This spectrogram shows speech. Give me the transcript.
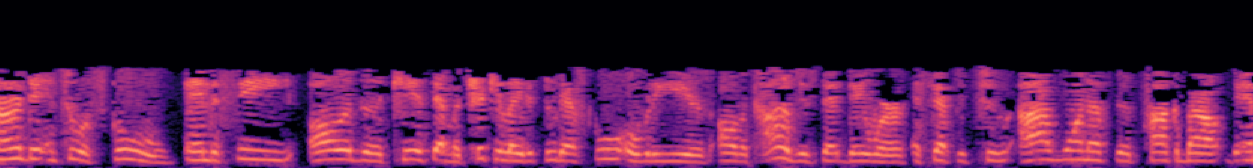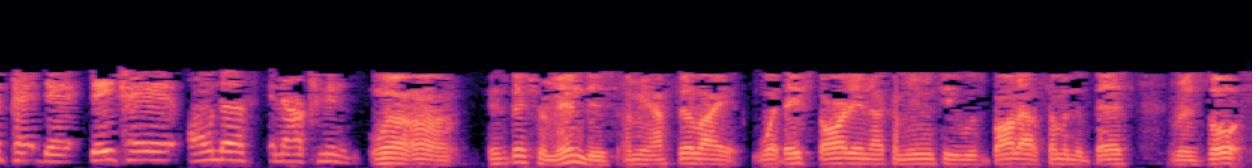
turned it into a school and to see all of the kids that matriculated through that school over the years, all the colleges that they were accepted to, I want us to talk about the impact that they've had on us in our community. Well, uh, it's been tremendous. I mean, I feel like what they started in our community was brought out some of the best results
